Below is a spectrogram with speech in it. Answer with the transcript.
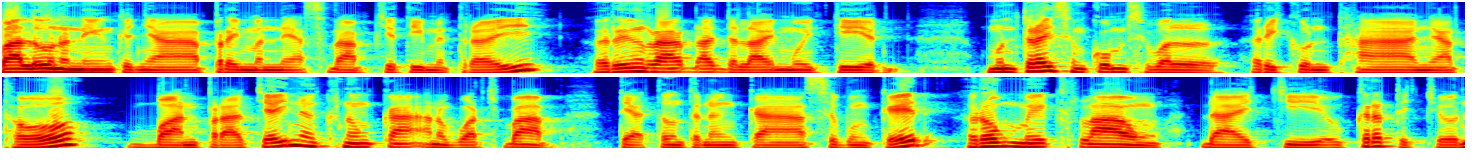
បាទលោកនាងកញ្ញាប្រិមម្នាក់ស្ដាប់ជាទីមេត្រី រឿងរ៉ាវដាច់ដライមួយទៀតមន្ត្រីសង្គមស៊ីវិលរិះគន់ថាអាញាធរបានប្រាជ័យនៅក្នុងការអនុវត្តច្បាប់តាក់ទងទៅនឹងការស៊ើបអង្កេតរោគមេខ្លោងដែលជាអ ுக ្រិតជន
